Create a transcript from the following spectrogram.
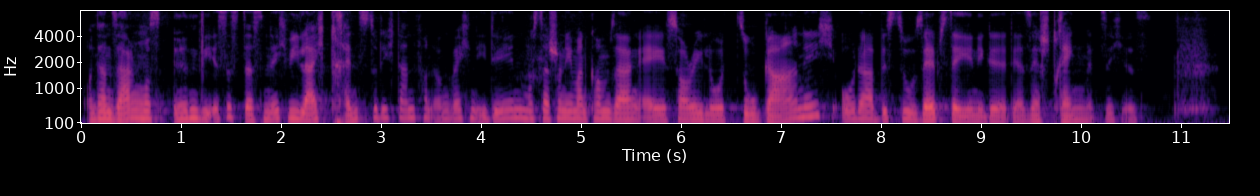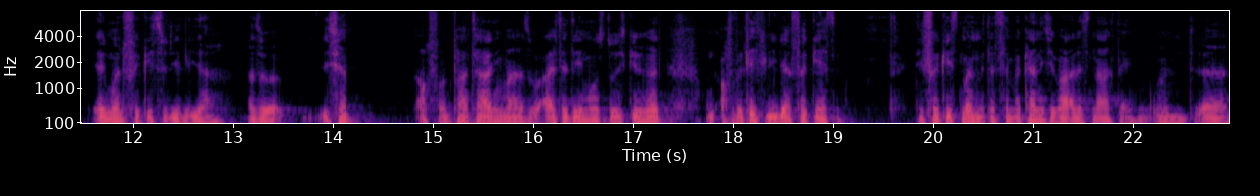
und dann sagen muss, irgendwie ist es das nicht. Wie leicht trennst du dich dann von irgendwelchen Ideen? Muss da schon jemand kommen und sagen, ey, sorry, Lot, so gar nicht? Oder bist du selbst derjenige, der sehr streng mit sich ist? Irgendwann vergisst du die Lieder. Also ich habe auch vor ein paar Tagen mal so alte Demos durchgehört und auch wirklich Lieder vergessen die vergisst man mit der Zeit. Man kann nicht über alles nachdenken. Und äh,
